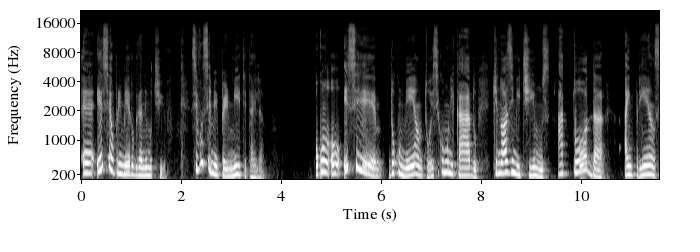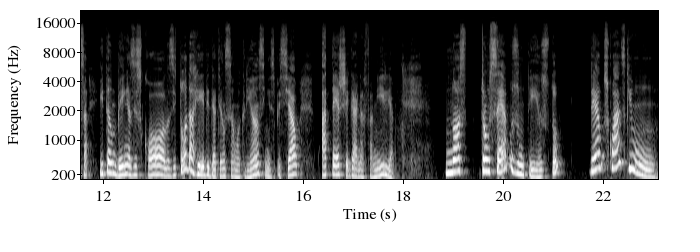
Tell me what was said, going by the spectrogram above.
é, esse é o primeiro grande motivo. Se você me permite, Tailã, esse documento, esse comunicado que nós emitimos a toda a imprensa e também as escolas e toda a rede de atenção à criança, em especial, até chegar na família, nós trouxemos um texto, demos quase que um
